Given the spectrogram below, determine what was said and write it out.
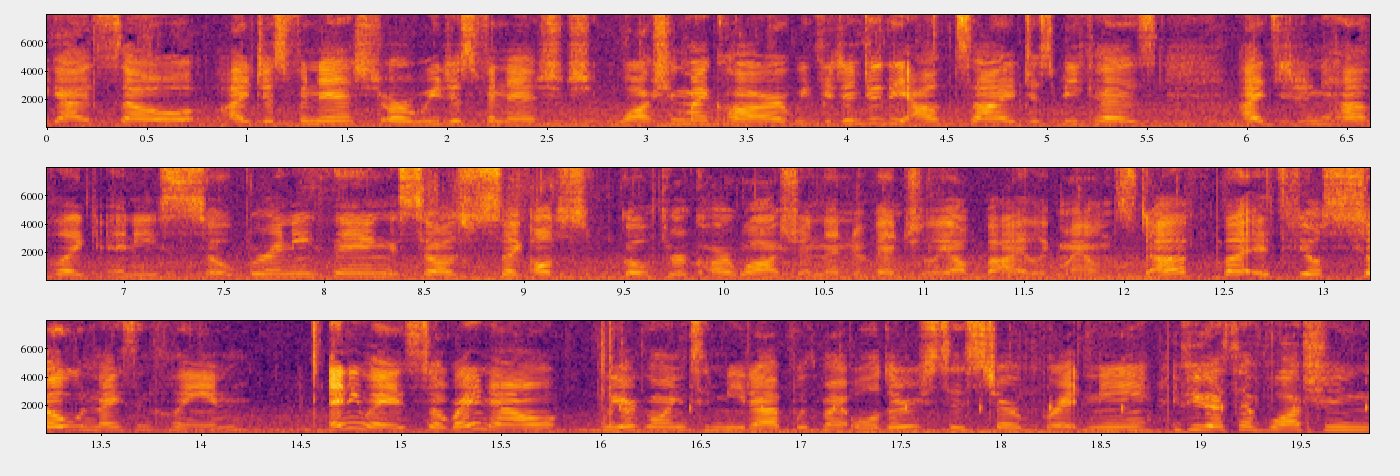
Hey guys, so I just finished, or we just finished washing my car. We didn't do the outside just because I didn't have like any soap or anything. So I was just like, I'll just go through a car wash and then eventually I'll buy like my own stuff. But it feels so nice and clean. Anyways, so right now we are going to meet up with my older sister, Brittany. If you guys have watching,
